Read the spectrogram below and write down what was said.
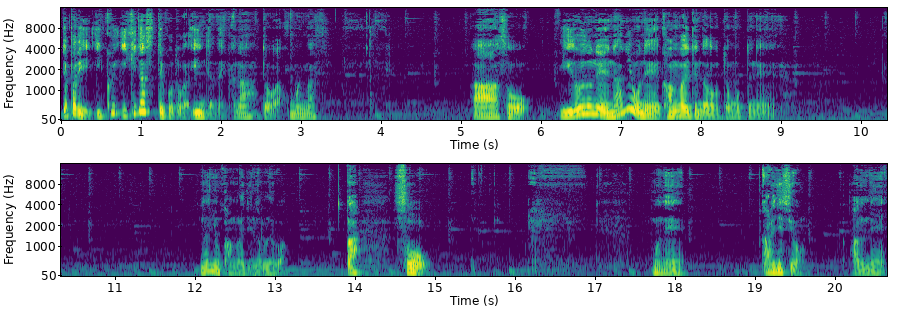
やっぱり行く、行き出すってことがいいんじゃないかなとは思います。ああ、そう。いろいろね、何をね、考えてんだろうと思ってね。何を考えてんだ、俺は。あ、そう。もうね、あれですよ。あのね、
